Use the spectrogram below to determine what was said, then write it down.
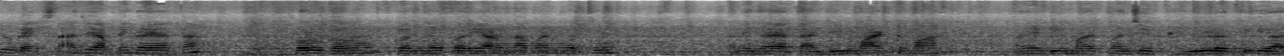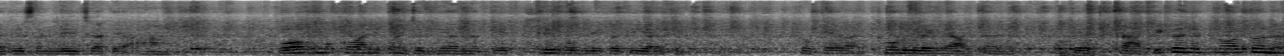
જો ગાઈસ આજે આપણે ગયા હતા. થોડું ઘણું ઘરનું કરિયાણું લાવવાનું હતું. અને ગયા હતા ડીમાર્ટમાં. અને ડીમાર્ટમાં જે ભીડ હતી, આજે સન્ડે તે આ પગ મૂકવાની પણ જગ્યા નથી એટલી પબ્લિક હતી આજે. તો કહેવાય થોડું લઈને આવતા કે ટ્રાફિક જ એટલો હતો ને,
